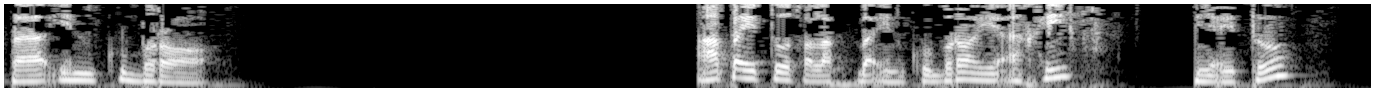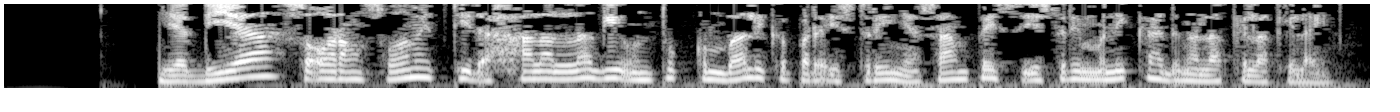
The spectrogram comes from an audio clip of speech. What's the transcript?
bain kubro. Apa itu tolak bain kubro ya akhi? Yaitu ya dia seorang suami tidak halal lagi untuk kembali kepada istrinya sampai si istri menikah dengan laki-laki lain.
